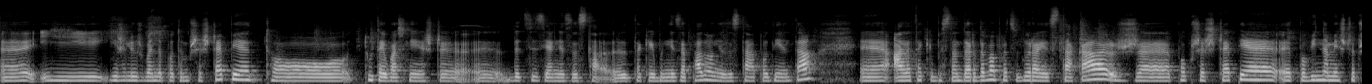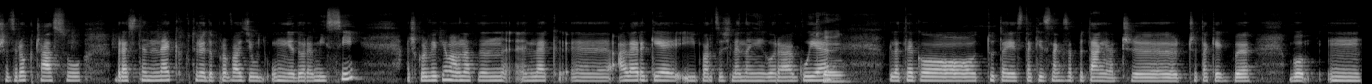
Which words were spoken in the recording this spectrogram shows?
E, I jeżeli już będę po tym przeszczepie, to tutaj właśnie jeszcze e, decyzja nie zosta- tak jakby nie zapadła, nie została podjęta, ale tak jakby standardowa procedura jest taka, że po przeszczepie powinnam jeszcze przez rok czasu brać ten lek, który doprowadził u mnie do remisji. Aczkolwiek ja mam na ten lek alergię i bardzo źle na niego reaguję. Okej. Dlatego tutaj jest taki znak zapytania, czy, czy tak jakby, bo mm,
